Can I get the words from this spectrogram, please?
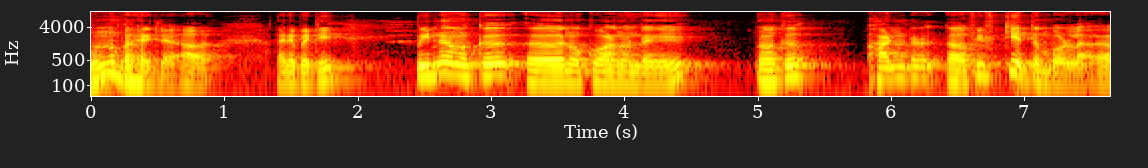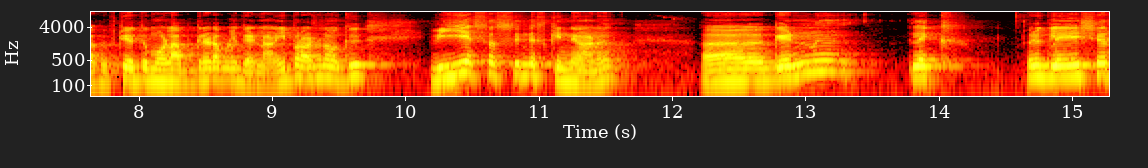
ഒന്നും പറയാനില്ല അതിനെപ്പറ്റി. പിന്നെ നമുക്ക് നോക്കുകയാണെന്നുണ്ടെങ്കിൽ നമുക്ക് ഹൺഡ്രഡ് ഫിഫ്റ്റി എത്തുമ്പോഴുള്ള ഫിഫ്റ്റി എത്തുമ്പോൾ അപ്ഗ്രേഡബിൾ ഗണ്ണാണ് ഈ പ്രാവശ്യം നമുക്ക് വി എസ് എസിന്റെ സ്കിന്നാണ് ഗണ്ണ് ലൈക്ക് ഒരു ഗ്ലേഷ്യർ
